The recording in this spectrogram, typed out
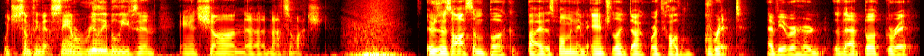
which is something that Sam really believes in, and Sean, uh, not so much. There's this awesome book by this woman named Angela Duckworth called Grit. Have you ever heard that book, Grit?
